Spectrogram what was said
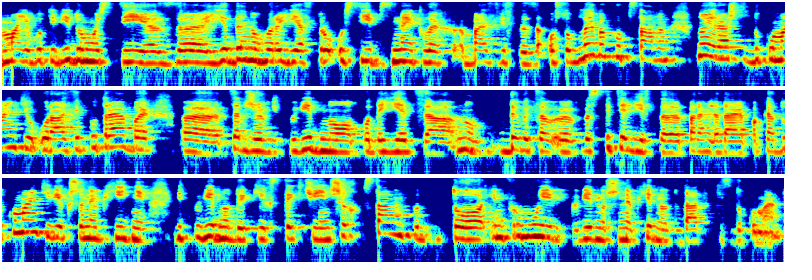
має бути відомості з єдиного реєстру осіб, зниклих безвісти за особливих обставин. Ну і решта документів у разі потреби. е, Це вже відповідно подається. Ну дивиться е, спеціаліст, е, переглядає пакет документів. Якщо необхідні відповідно до яких з тих чи інших обставин, то інформує відповідно, що необхідно додати якийсь документ.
